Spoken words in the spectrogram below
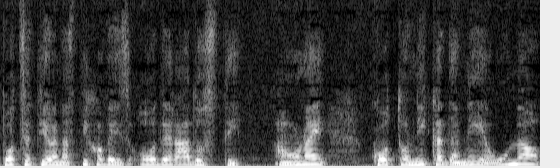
Podsjetio je na stihove iz Ode radosti, a onaj ko to nikada nije umeo,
